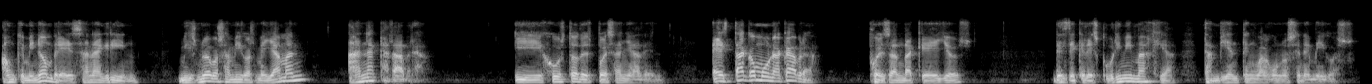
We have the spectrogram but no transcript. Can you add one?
Aunque mi nombre es Ana Green, mis nuevos amigos me llaman Ana Cadabra. Y justo después añaden, está como una cabra. Pues anda que ellos. Desde que descubrí mi magia, también tengo algunos enemigos.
